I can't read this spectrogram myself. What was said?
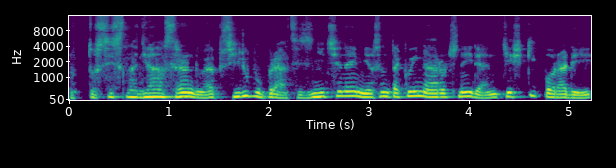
no to si snad dělá srandu, já přijdu po práci zničený, měl jsem takový náročný den, těžký porady,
